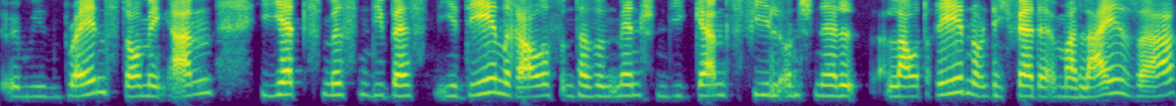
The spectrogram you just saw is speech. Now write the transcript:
irgendwie ein Brainstorming an, jetzt müssen die besten Ideen raus und da sind Menschen, die ganz viel und schnell laut reden und ich werde immer leiser,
